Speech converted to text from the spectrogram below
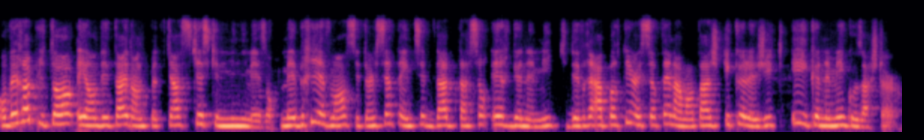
On verra plus tard et en détail dans le podcast qu'est-ce qu'une mini-maison. Mais brièvement, c'est un certain type d'adaptation ergonomique qui devrait apporter un certain avantage écologique et économique aux acheteurs.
